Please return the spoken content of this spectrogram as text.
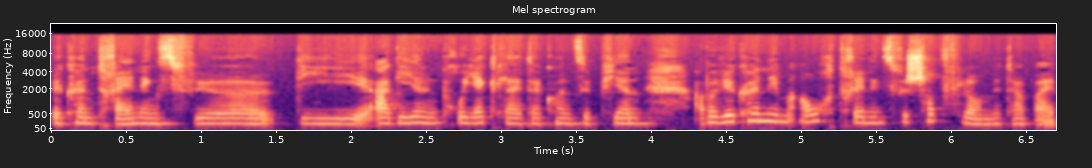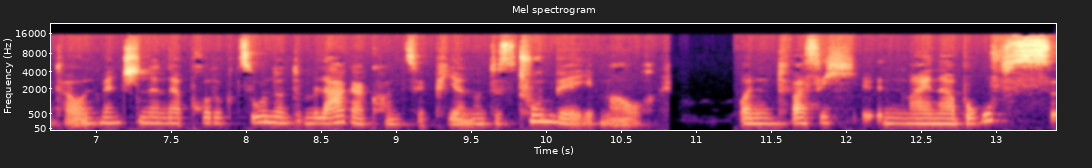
wir können Trainings für die agilen Projektleiter konzipieren, aber wir können eben auch Trainings für Shopfloor-Mitarbeiter und Menschen in der Produktion und im Lager konzipieren. Und das tun wir eben auch. Und was ich in meiner Berufs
